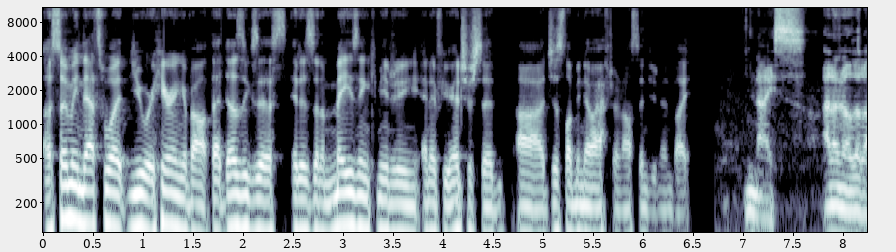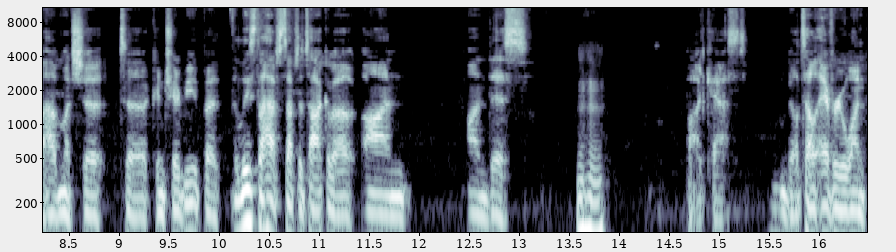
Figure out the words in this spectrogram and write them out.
assuming that's what you were hearing about, that does exist. It is an amazing community, and if you're interested, uh, just let me know after, and I'll send you an invite. Nice. I don't know that I'll have much to, to contribute, but at least I'll have stuff to talk about on on this mm-hmm. podcast. I'll tell everyone,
